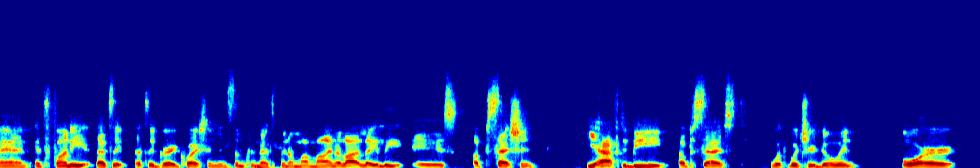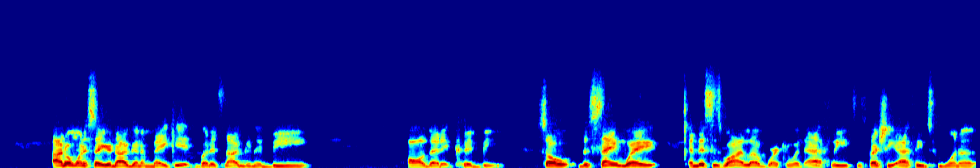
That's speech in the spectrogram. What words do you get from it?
Man, it's funny. That's a that's a great question, and something that's been on my mind a lot lately is obsession. You have to be obsessed with what you're doing, or I don't want to say you're not going to make it, but it's not going to be all that it could be. So the same way, and this is why I love working with athletes, especially athletes who want to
